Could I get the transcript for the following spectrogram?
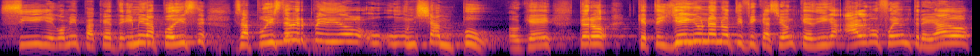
Sí, llegó mi paquete. Y mira, pudiste, o sea, pudiste haber pedido un shampoo, ¿ok? Pero que te llegue una notificación que diga algo fue entregado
